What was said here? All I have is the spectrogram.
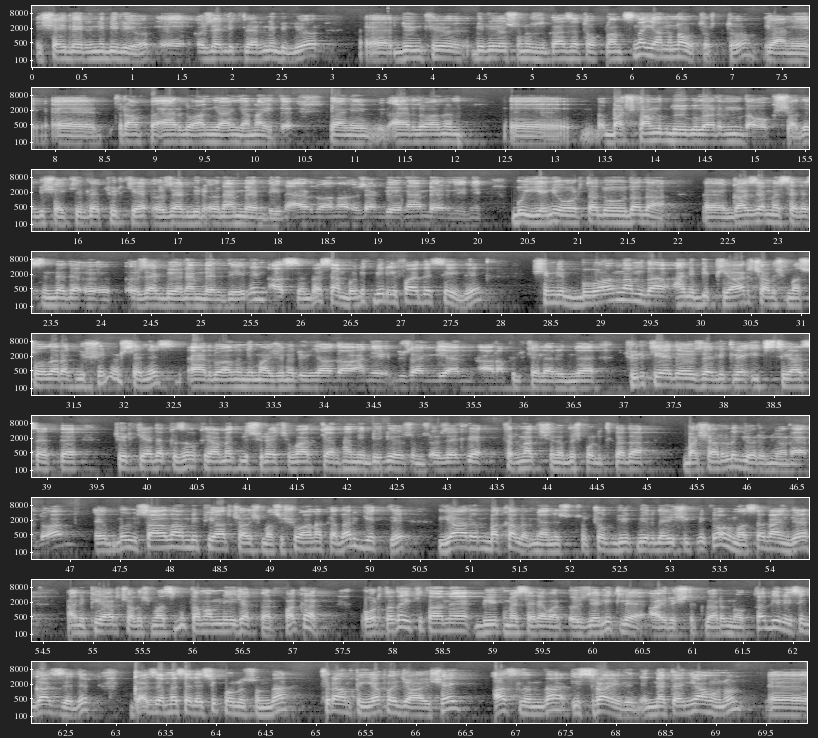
şeylerini biliyor, özelliklerini biliyor. E, dünkü biliyorsunuz Gazze toplantısında yanına oturttu. Yani e, Trump ve Erdoğan yan yanaydı. Yani Erdoğan'ın e, başkanlık duygularını da okşadı. Bir şekilde Türkiye özel bir önem verdiğini, Erdoğan'a özel bir önem verdiğini, bu yeni Orta Doğu'da da e, Gazze meselesinde de ö- özel bir önem verdiğinin aslında sembolik bir ifadesiydi. Şimdi bu anlamda hani bir PR çalışması olarak düşünürseniz Erdoğan'ın imajını dünyada hani düzenleyen Arap ülkelerinde, Türkiye'de özellikle iç siyasette Türkiye'de kızıl kıyamet bir süreç varken hani biliyorsunuz özellikle tırnak içinde dış politikada başarılı görünüyor Erdoğan. E, bu sağlam bir PR çalışması şu ana kadar gitti. Yarın bakalım yani çok büyük bir değişiklik olmazsa bence hani PR çalışmasını tamamlayacaklar. Fakat ortada iki tane büyük mesele var. Özellikle ayrıştıkları nokta birisi Gazze'dir. Gazze meselesi konusunda Trump'ın yapacağı şey aslında İsrail'in, Netanyahu'nun e,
